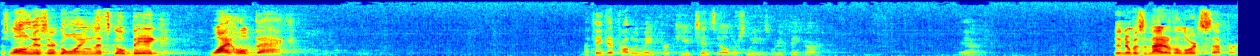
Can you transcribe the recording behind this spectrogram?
As long as they're going, let's go big. Why hold back? I think that probably made for a few tense elders meetings. What do you think, Art? Yeah. Then there was the matter of the Lord's Supper.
